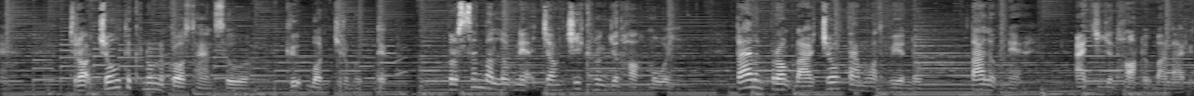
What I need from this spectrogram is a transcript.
ាច្រកចូលទៅក្នុងនគរស្ថានសួគ៌គឺបនជ្រមុជទឹកប្រសិនបើលោកអ្នកចង់ជិះក្នុងយន្តហោះមួយ តែមិនព្រមដើរចូលតាមមាត់ទ្វារនោះតើលោកអ្នកអាចជិះយន្តហោះនោះបានដែរឬ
